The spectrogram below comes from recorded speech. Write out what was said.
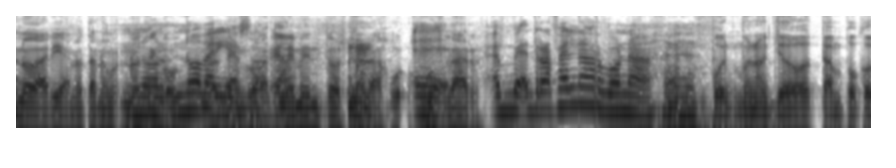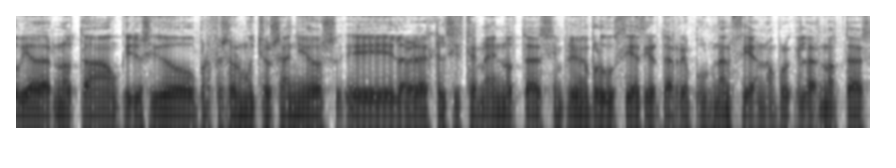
no, daría nota, no, tengo, elementos para eh, juzgar. Eh, Rafael Narbona. Mm, pues, bueno, yo tampoco voy a dar nota, aunque yo he sido profesor muchos años. Eh, la verdad es que el sistema de notas siempre me producía cierta repugnancia, ¿no? porque las notas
